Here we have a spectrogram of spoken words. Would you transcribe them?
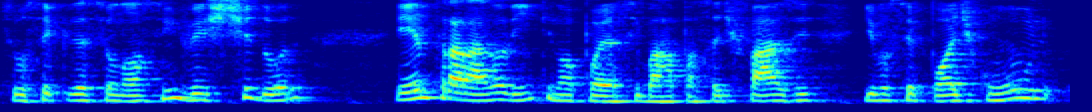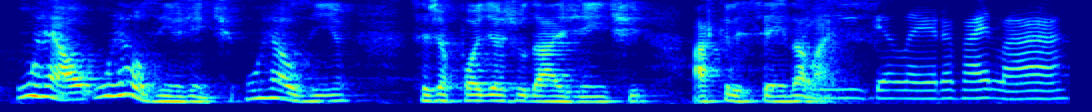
se você quiser ser o nosso investidor, entra lá no link no Apoia-se barra Passa de Fase e você pode com um, um real, um realzinho, gente, um realzinho, você já pode ajudar a gente a crescer ainda Aí, mais. galera, vai lá,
